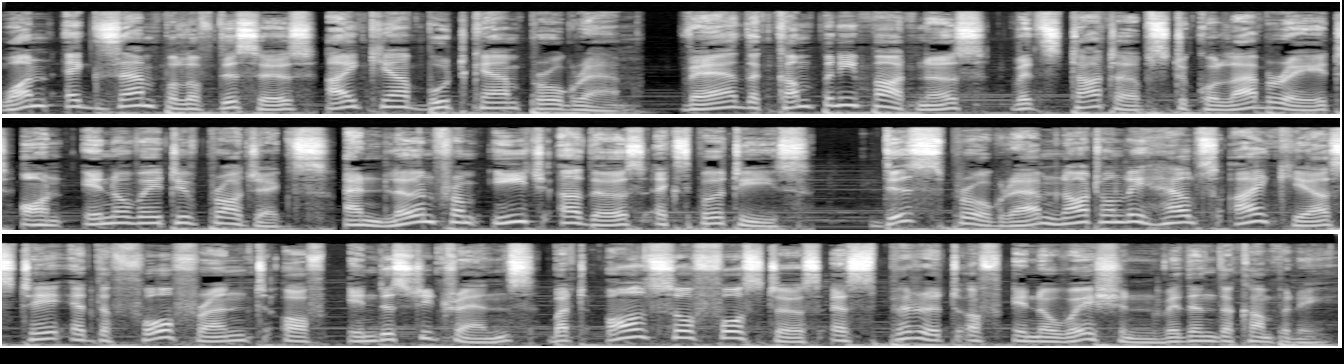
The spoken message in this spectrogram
One example of this is IKEA Bootcamp program, where the company partners with startups to collaborate on innovative projects and learn from each other's expertise. This program not only helps IKEA stay at the forefront of industry trends but also fosters a spirit of innovation within the company.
